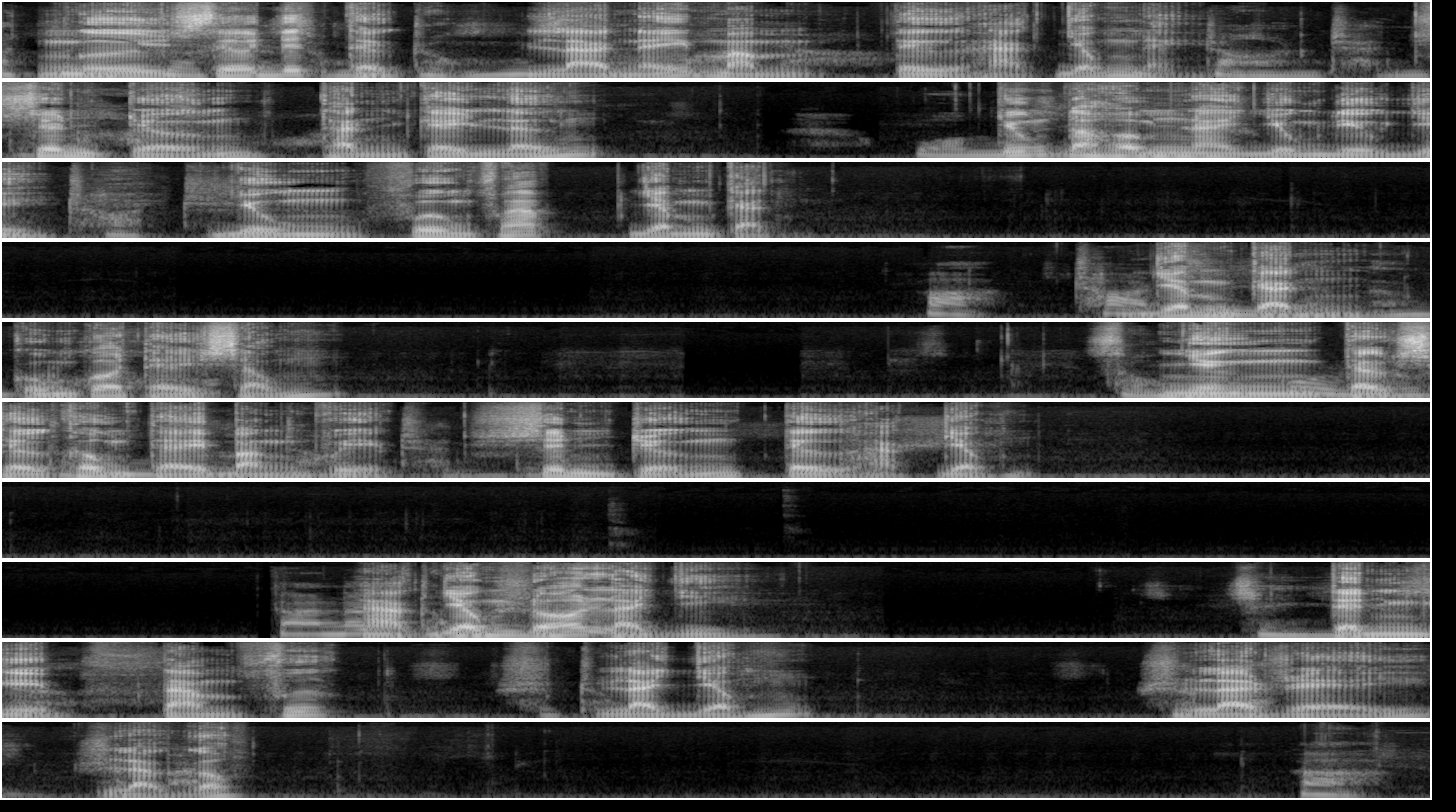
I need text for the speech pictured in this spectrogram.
Người xưa đích thực là nảy mầm từ hạt giống này. Sinh trưởng thành cây lớn. chúng ta hôm nay dùng điều gì? Dùng phương pháp dâm cảnh dâm cảnh cũng có thể sống. Nhưng thật sự không thể bằng việc sinh trưởng từ hạt giống. Hạt giống đó là gì? Tình nghiệp tam phước là giống là rễ là gốc.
